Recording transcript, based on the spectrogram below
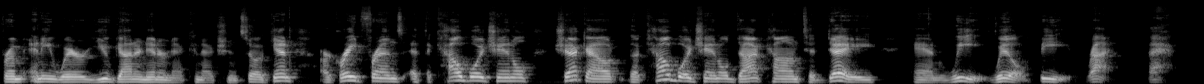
from anywhere you've got an internet connection. So, again, our great friends at the Cowboy Channel, check out the cowboychannel.com today and we will be right back.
